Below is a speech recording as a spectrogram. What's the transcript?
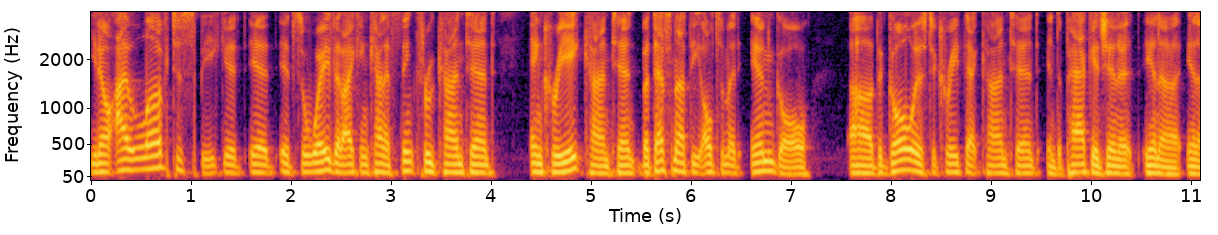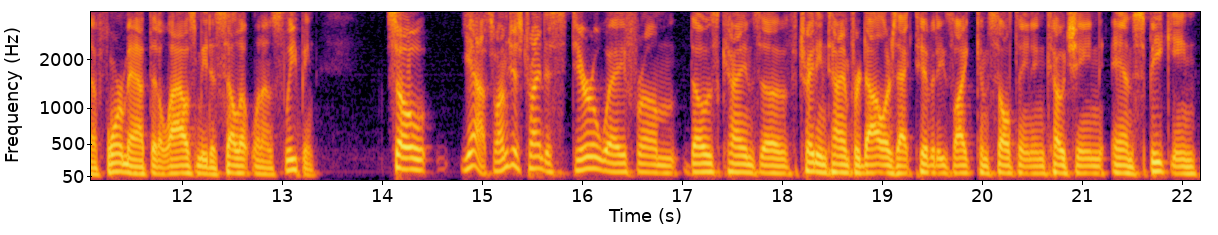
You know i love to speak. It, it it's a way that i can kind of think through content and create content, but that's not the ultimate end goal. Uh, the goal is to create that content and to package in it in a in a format that allows me to sell it when I'm sleeping. So yeah, so I'm just trying to steer away from those kinds of trading time for dollars activities like consulting and coaching and speaking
